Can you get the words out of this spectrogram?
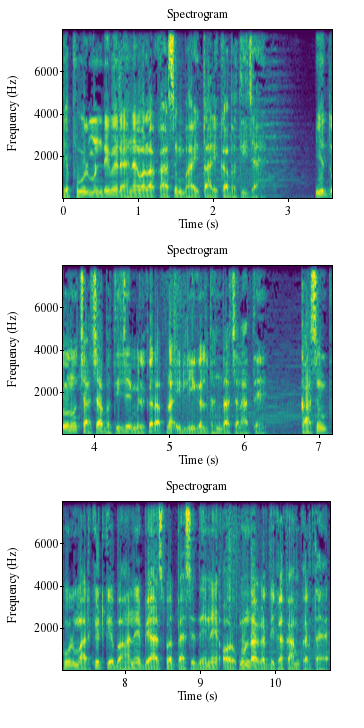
कि फूल मंडी में रहने वाला कासिम भाई तारिक का भतीजा है। ये दोनों चाचा भतीजे मिलकर अपना इलीगल धंधा चलाते हैं। कासिम फूल मार्केट के बहाने ब्याज पर पैसे देने और गुंडागर्दी का काम करता है।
